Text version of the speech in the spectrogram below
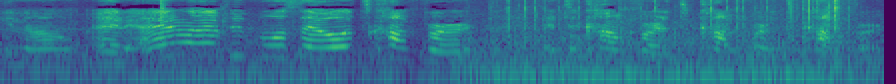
you know, and I know that people will say, oh, it's comfort. It's a comfort, it's a comfort, it's a comfort.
